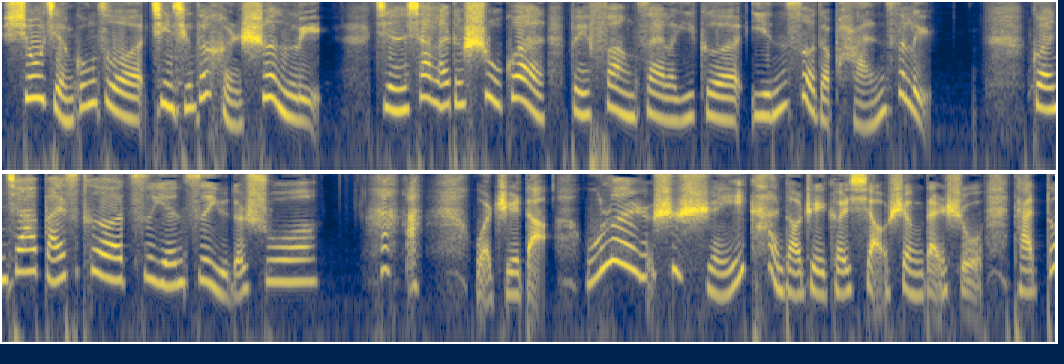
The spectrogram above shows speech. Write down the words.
修剪工作进行得很顺利。剪下来的树冠被放在了一个银色的盘子里。管家白斯特自言自语地说：“ 哈哈，我知道，无论是谁看到这棵小圣诞树，他都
